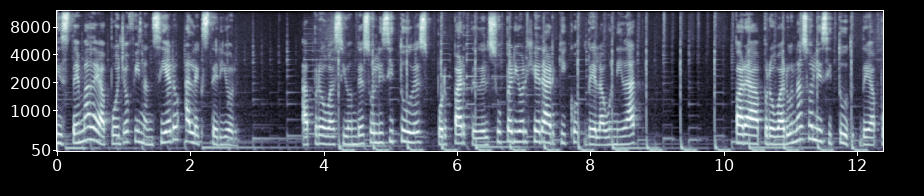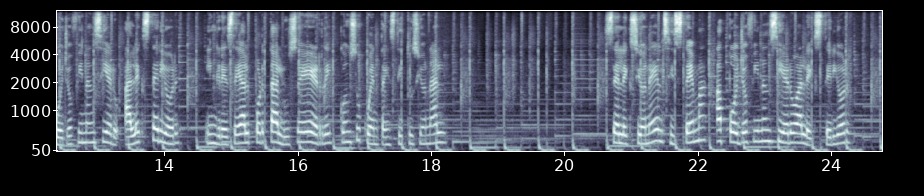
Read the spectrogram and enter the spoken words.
Sistema de apoyo financiero al exterior. Aprobación de solicitudes por parte del superior jerárquico de la unidad. Para aprobar una solicitud de apoyo financiero al exterior, ingrese al portal UCR con su cuenta institucional. Seleccione el sistema Apoyo financiero al exterior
